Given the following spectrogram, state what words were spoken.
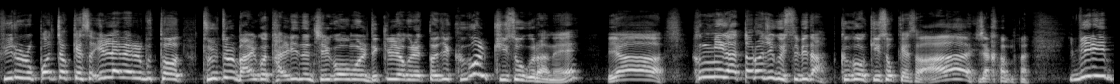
휘루룩 번쩍해서 1레벨부터 둘둘 말고 달리는 즐거움을 느끼려고 그랬더니 그걸 귀속을 하네 야 흥미가 떨어지고 있습니다. 그거 귀속해서. 아 잠깐만. 미리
